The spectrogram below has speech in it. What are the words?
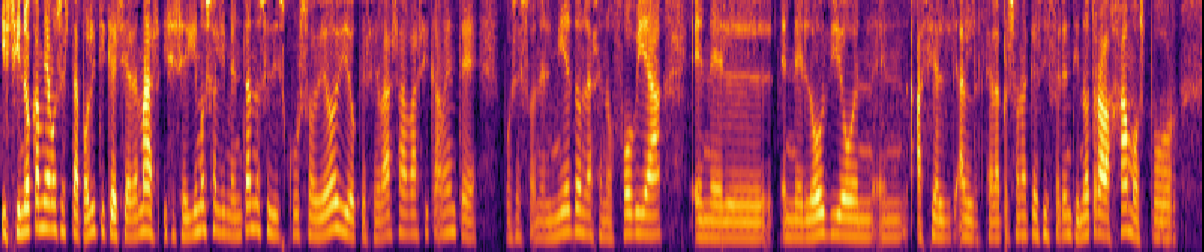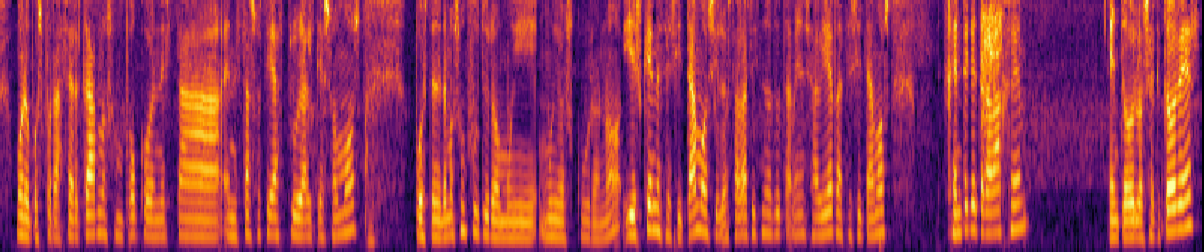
y si no cambiamos esta política y si además y si seguimos alimentando ese discurso de odio que se basa básicamente pues eso en el miedo en la xenofobia en el, en el odio en, en- hacia, el- hacia la persona que es diferente y no trabajamos por bueno pues por acercarnos un poco en esta en esta sociedad plural que somos pues tendremos un futuro muy muy oscuro no y es que necesitamos y lo estabas diciendo tú también Xavier necesitamos gente que trabaje en todos los sectores,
